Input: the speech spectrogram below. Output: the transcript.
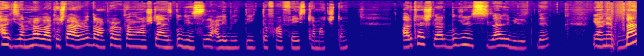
Herkese merhaba arkadaşlar. Rıdvan Pro kanalına hoş geldiniz. Bugün sizlerle birlikte ilk defa facecam açtım. Arkadaşlar bugün sizlerle birlikte yani ben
